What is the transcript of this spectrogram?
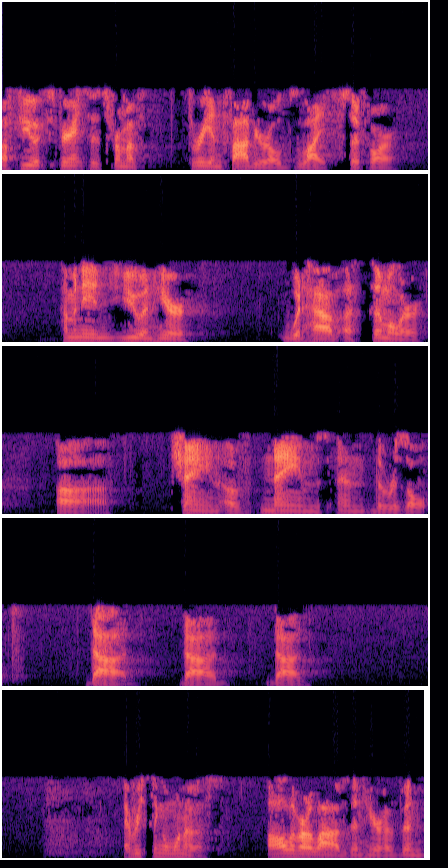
a few experiences from a three and five year old's life so far. How many of you in here would have a similar uh, chain of names and the result? Died, died, died. Every single one of us, all of our lives in here have been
